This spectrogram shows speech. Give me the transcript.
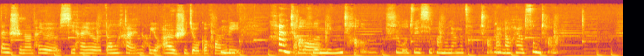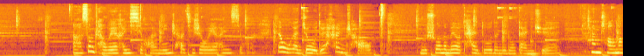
但是呢，它又有西汉，又有东汉，然后有二十九个皇帝。汉朝和明朝是我最喜欢的两个朝朝代，嗯哦，还有宋朝啦。啊，宋朝我也很喜欢，明朝其实我也很喜欢，但我感觉我对汉朝怎么说呢，没有太多的那种感觉。汉朝吗？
